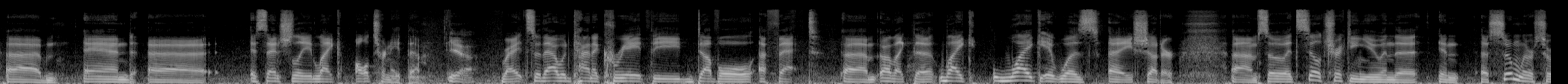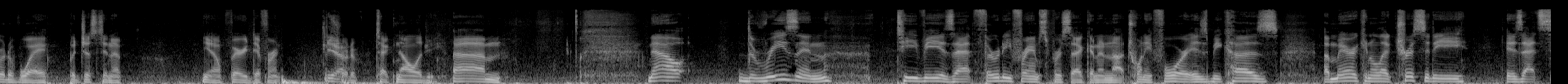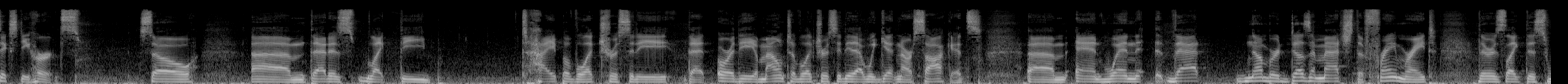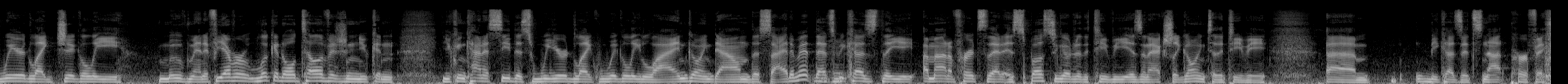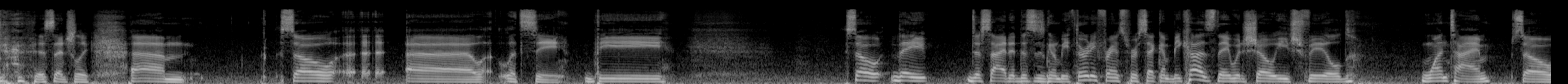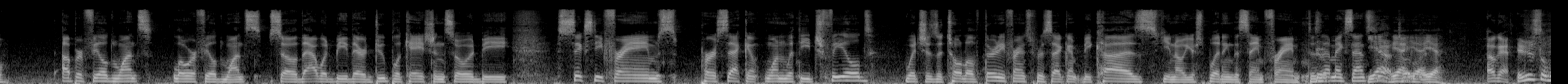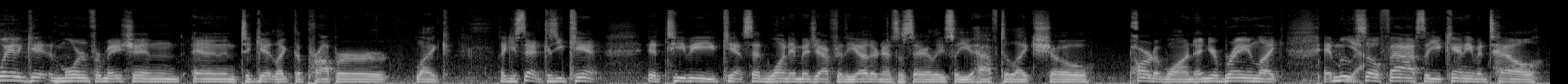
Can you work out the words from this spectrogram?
um, and uh, essentially like alternate them yeah. right? So that would kind of create the double effect, um, or like the like like it was a shutter. Um, so it's still tricking you in the in a similar sort of way, but just in a you know very different Yeah. sort of technology. Um, now, the reason TV is at 30 frames per second and not 24 is because American electricity is at 60 hertz. So um, that is like the type of electricity that, or the amount of electricity that we get in our sockets. Um, and when that number doesn't match the frame rate, there's like this weird, like jiggly movement. If you ever look at old television, you can you can kind of see this weird like wiggly line going down the side of it. That's because the amount of hertz that is supposed to go to the TV isn't actually going to the TV um, because it's not perfect, essentially. Um, so uh, uh, let's see. The so they decided this is going to be 30 frames per second because they would show each field one time. So upper field once lower field once. So that would be their duplication. So it would be 60 frames per second one with each field which is a total of 30 frames per second because you know you're splitting the same frame. Does that make sense? Yeah, Yeah, yeah, yeah, yeah. Okay It's just a way to get more information and to get like the proper like like you said because you can't at TV you can't send one image after the other necessarily so you have to like show part of one and your brain like it moves Yeah. so fast that you can't even tell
